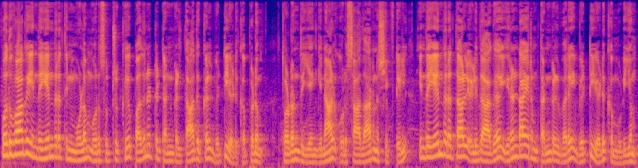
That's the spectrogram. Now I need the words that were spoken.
பொதுவாக இந்த இயந்திரத்தின் மூலம் ஒரு சுற்றுக்கு பதினெட்டு டன்கள் தாதுக்கள் வெட்டி எடுக்கப்படும். தொடர்ந்து இயங்கினால் ஒரு சாதாரண ஷிஃப்டில் இந்த இயந்திரத்தால் எளிதாக இரண்டாயிரம் டன்கள் வரை வெட்டி எடுக்க முடியும்.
